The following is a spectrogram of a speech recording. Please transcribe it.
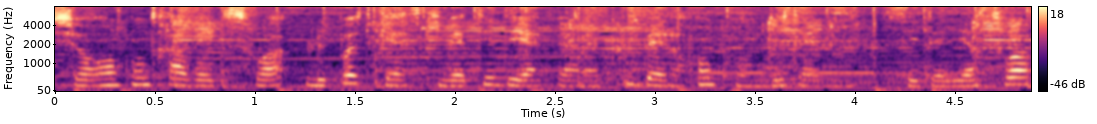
sur Rencontre avec soi, le podcast qui va t'aider à faire la plus belle rencontre de ta vie, c'est-à-dire toi.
